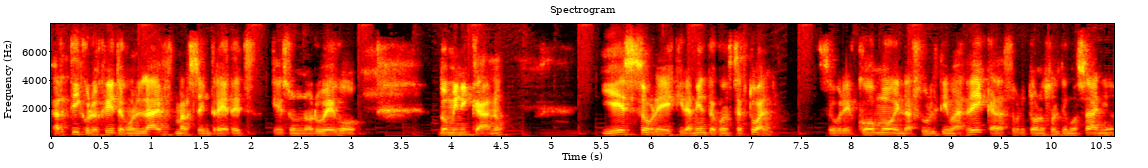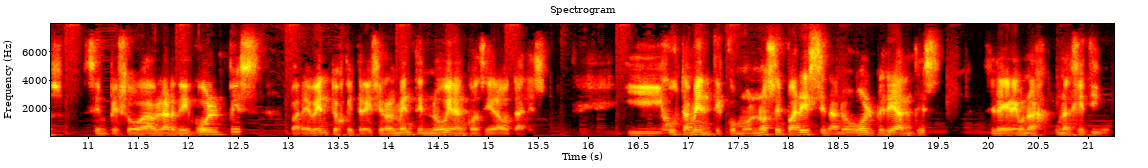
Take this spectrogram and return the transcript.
artículo escrito con Live Marcin Tredet, que es un noruego dominicano, y es sobre estiramiento conceptual sobre cómo en las últimas décadas, sobre todo en los últimos años, se empezó a hablar de golpes para eventos que tradicionalmente no eran considerados tales. Y justamente como no se parecen a los golpes de antes, se le agrega un adjetivo,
